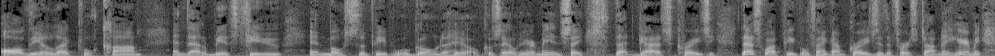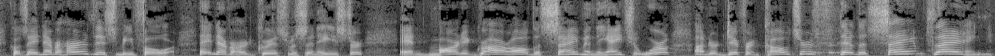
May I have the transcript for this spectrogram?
all the elect will come, and that'll be a few, and most of the people will go into hell because they'll hear me and say, That guy's crazy. That's why people think I'm crazy the first time they hear me because they never heard this before. They never heard Christmas and Easter and Mardi Gras are all the same in the ancient world under different cultures. They're the same thing.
